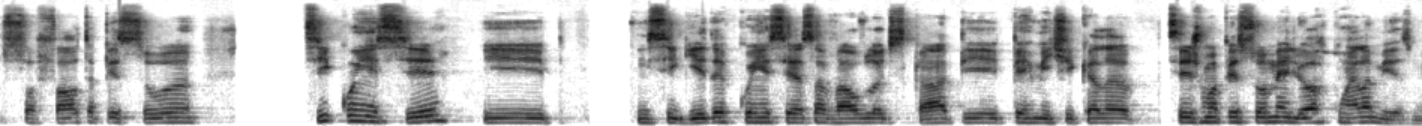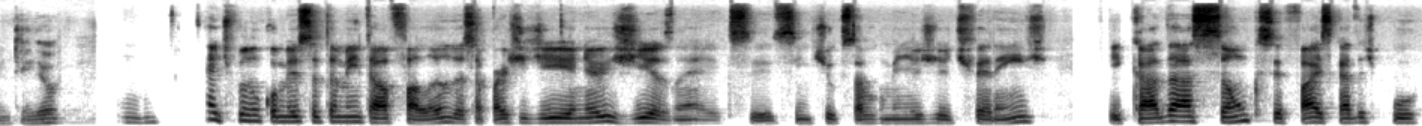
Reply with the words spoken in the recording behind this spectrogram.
só falta a pessoa se conhecer e, em seguida, conhecer essa válvula de escape e permitir que ela seja uma pessoa melhor com ela mesma, entendeu? Uhum. É, tipo, no começo você também estava falando essa parte de energias, né? Que você sentiu que estava com uma energia diferente. E cada ação que você faz, cada, tipo,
